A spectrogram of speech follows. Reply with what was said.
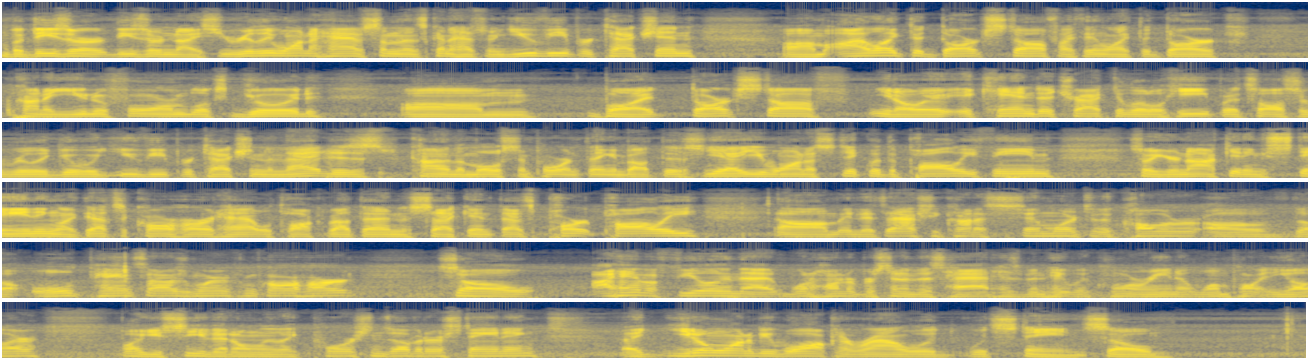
but these are these are nice. You really want to have something that's going to have some uv protection. Um, i like the dark stuff. I think like the dark kind of uniform looks good. Um, but dark stuff you know it, it, can detract a little heat but it's also really good with uv protection and that is kind of the most important thing about this yeah you want to stick with the poly theme so you're not getting staining like that's a carhartt hat we'll talk about that in a second that's part poly um, and it's actually kind of similar to the color of the old pants i was wearing from carhartt so I have a feeling that 100% of this hat has been hit with chlorine at one point or the other. But you see that only like portions of it are staining. Like you don't want to be walking around with, with stains. So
